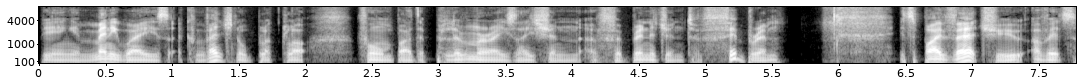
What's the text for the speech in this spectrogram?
being in many ways a conventional blood clot formed by the polymerization of fibrinogen to fibrin, it's by virtue of its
